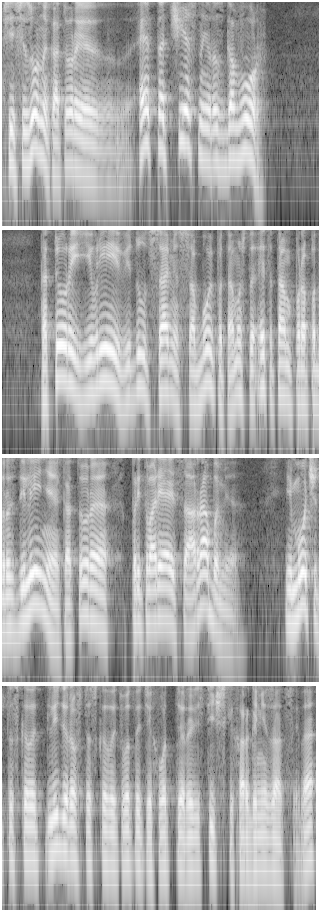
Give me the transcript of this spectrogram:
все сезоны, которые... Это честный разговор, который евреи ведут сами с собой, потому что это там про подразделение, которое притворяется арабами, и мочит, так сказать, лидеров, так сказать, вот этих вот террористических организаций. Да?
